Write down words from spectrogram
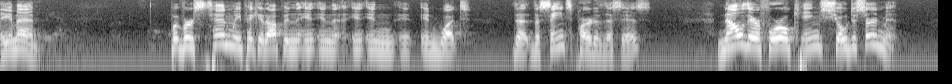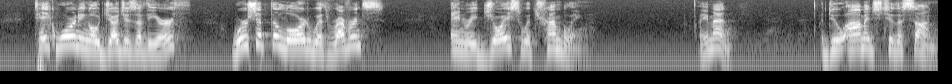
Amen. But verse 10, we pick it up in, in, in, in, in, in what the, the saints part of this is. Now, therefore, O kings, show discernment. Take warning, O judges of the earth. Worship the Lord with reverence and rejoice with trembling. Amen. Do homage to the Son.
